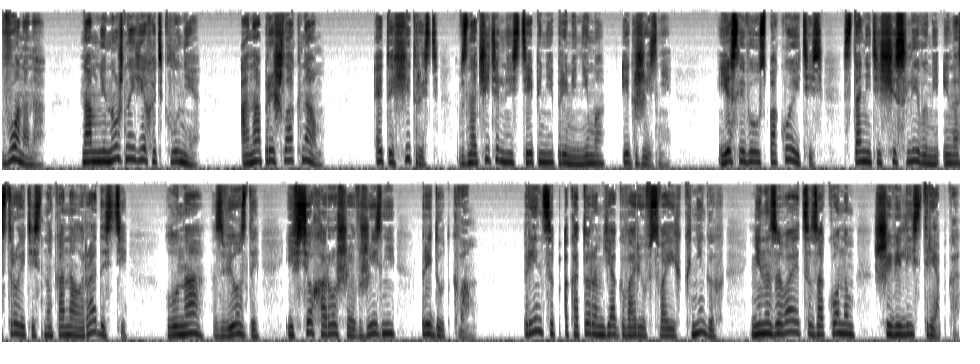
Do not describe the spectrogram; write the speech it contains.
вон она. Нам не нужно ехать к Луне. Она пришла к нам». Эта хитрость в значительной степени применима и к жизни. Если вы успокоитесь, станете счастливыми и настроитесь на канал радости, луна, звезды и все хорошее в жизни придут к вам. Принцип, о котором я говорю в своих книгах, не называется законом «шевелись, тряпка».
